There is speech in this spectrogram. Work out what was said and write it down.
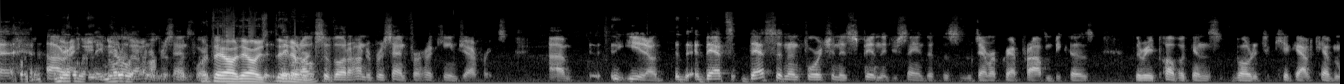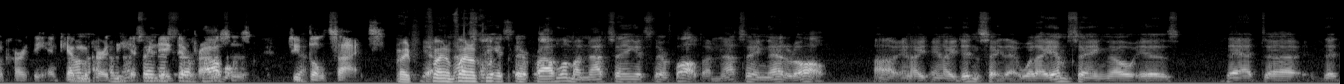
Uh, all right, they voted 100 percent for it. But they, they always they, they never... would also vote 100 percent for Hakeem Jeffries. Um, you know, that's that's an unfortunate spin that you're saying that this is a Democrat problem because the Republicans voted to kick out Kevin McCarthy, and Kevin not, McCarthy has reneged on promises problem. to yeah. both sides. Right. Yeah, final, I'm not final. saying it's their problem. I'm not saying it's their fault. I'm not saying that at all. Uh, and I and I didn't say that. What I am saying though is that uh, that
